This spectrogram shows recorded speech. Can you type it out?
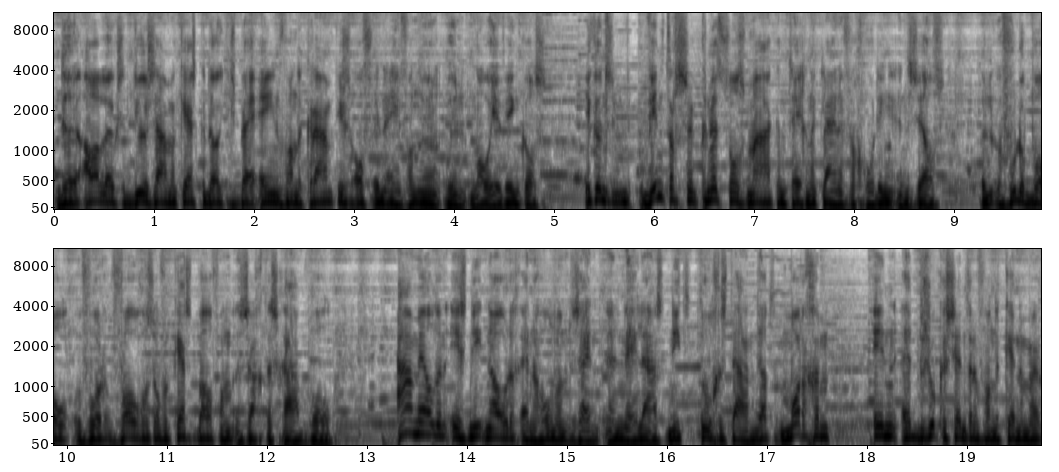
de allerleukste duurzame kerstcadeautjes... bij een van de kraampjes of in een van hun, hun mooie winkels. Je kunt winterse knutsels maken tegen een kleine vergoeding... en zelfs een voederbol voor vogels of een kerstbal van zachte schaapwol. Aanmelden is niet nodig en honden zijn helaas niet toegestaan. Dat morgen in het bezoekerscentrum van de Kennemer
